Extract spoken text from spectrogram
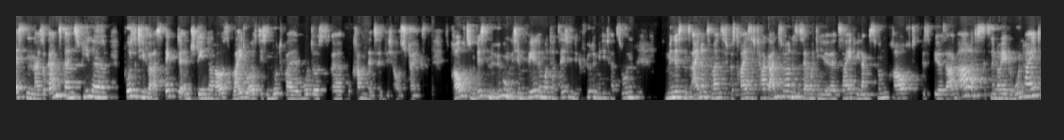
essen. Also ganz, ganz viele positive Aspekte entstehen daraus, weil du aus diesem Notfallmodus-Programm äh, letztendlich aussteigst. Es braucht so ein bisschen Übung. Ich empfehle immer tatsächlich eine geführte Meditation mindestens 21 bis 30 Tage anzuhören. Das ist ja immer die äh, Zeit, wie lange das Hirn braucht, bis wir sagen, ah, das ist jetzt eine neue Gewohnheit.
